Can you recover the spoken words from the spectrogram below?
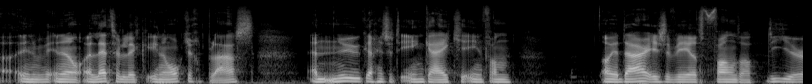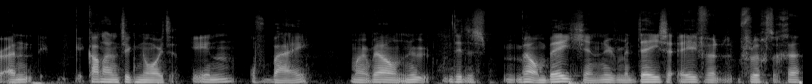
eh, in, in een, letterlijk in een hokje geplaatst. En nu krijg je een soort inkijkje in van, oh ja, daar is de wereld van dat dier. En ik, kan daar natuurlijk nooit in of bij, maar wel nu, dit is wel een beetje nu met deze even vluchtige,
